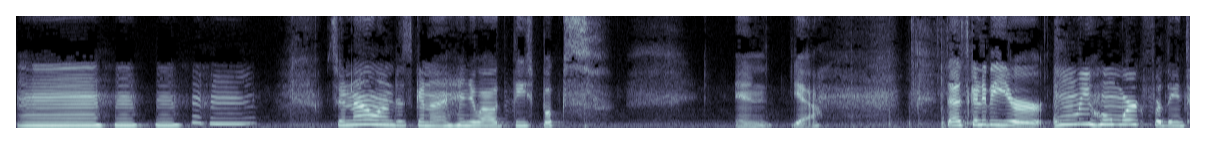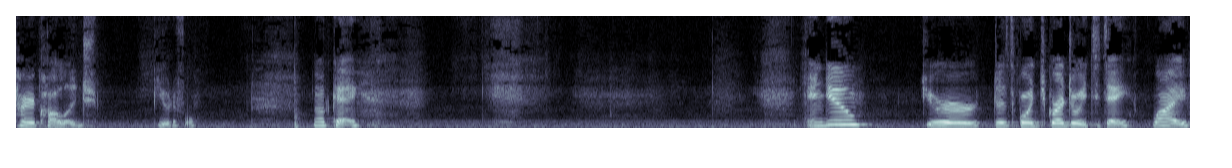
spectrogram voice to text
Mm-hmm. so now I'm just gonna hand you out these books. And yeah. That's gonna be your only homework for the entire college. Beautiful. Okay. And you, you're just going to graduate today. Why?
